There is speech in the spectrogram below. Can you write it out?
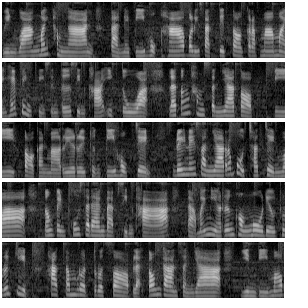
เว้นว่างไม่ทำงาน แต่ในปี 65 บริษัทติดต่อกลับมาใหม่ให้เป็นพรีเซนเตอร์สินค้าอีกตัว และต้องทำสัญญาต่อปีต่อกันมาเรื่อยๆ ถึงปี 67 โดยในสัญญาระบุชัดเจนว่า ต้องเป็นผู้แสดงแบบสินค้า แต่ไม่มีเรื่องของโมเดลธุรกิจ หากตำรวจตรวจสอบและต้องการสัญญา ยินดีมอบ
